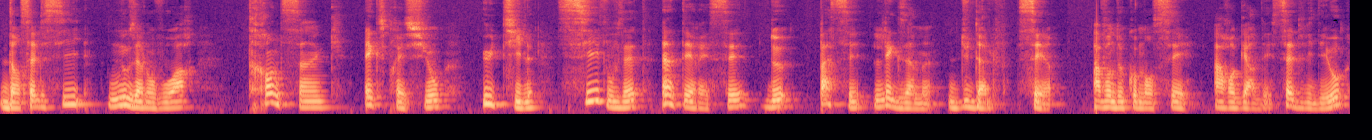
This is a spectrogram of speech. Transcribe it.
Dans celle-ci, nous allons voir 35 expressions utiles si vous êtes intéressé de passer l'examen du DALF C1. Avant de commencer à regarder cette vidéo,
